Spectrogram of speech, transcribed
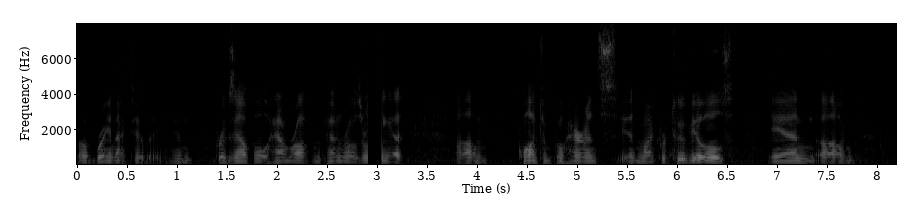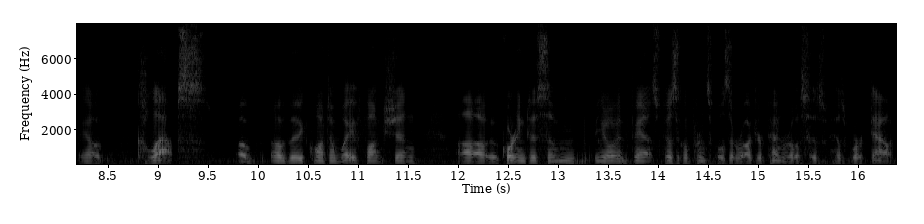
of brain activity. And for example, Hameroff and Penrose are looking at um, quantum coherence in microtubules and um, you know, collapse of, of the quantum wave function uh, according to some you know, advanced physical principles that Roger Penrose has, has worked out.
